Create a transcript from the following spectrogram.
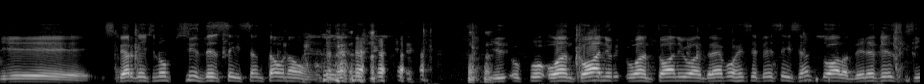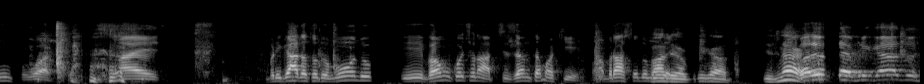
E espero que a gente não precise desse 600, não. E o, o, Antônio, o Antônio e o André vão receber 600 dólares, dele é vezes 5 agora. Mas obrigado a todo mundo e vamos continuar. Precisando, estamos aqui. Um abraço a todo mundo. Valeu, aí. obrigado. Snar. Valeu, André, obrigado.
